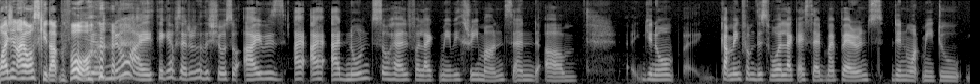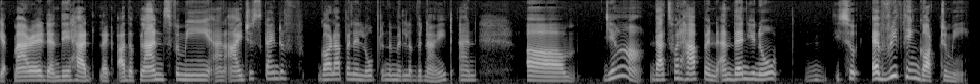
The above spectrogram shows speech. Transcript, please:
Why didn't I ask you that before? Yeah, no, I think I've said it on the show. So I was, I, I had known Sohail for like maybe three months, and um, you know, coming from this world, like I said, my parents didn't want me to get married, and they had like other plans for me, and I just kind of got up and eloped in the middle of the night, and um, yeah, that's what happened. And then you know, so everything got to me.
